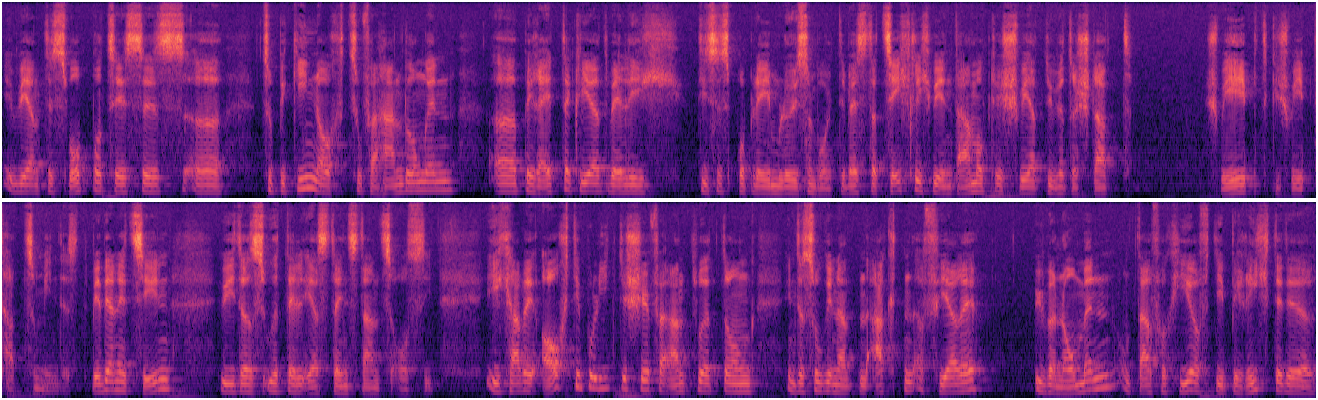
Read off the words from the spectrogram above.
während des Swap-Prozesses äh, zu Beginn auch zu Verhandlungen äh, bereit erklärt, weil ich dieses Problem lösen wollte, weil es tatsächlich wie ein Damoklesschwert über der Stadt schwebt, geschwebt hat zumindest. Wir werden jetzt sehen, wie das Urteil erster Instanz aussieht. Ich habe auch die politische Verantwortung in der sogenannten Aktenaffäre übernommen und darf auch hier auf die Berichte der,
